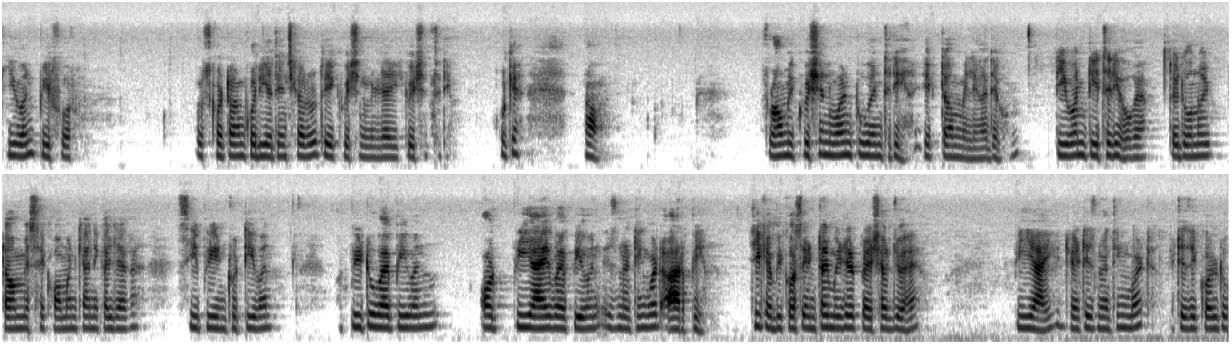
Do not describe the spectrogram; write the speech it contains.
P one P four उसको टर्म को रीअरेंज कर दो तो इक्वेशन मिल जाएगी इक्वेशन थ्री ओके हाँ from equation one two and three एक टर्म मिलेगा। देखो टी वन टी थ्री हो गया। तो दोनों टर्म में से कॉमन क्या निकल जाएगा? C P into T one और P two by P one और P I by P one is nothing but R P ठीक है बिकॉज़ इंटरमीडिएट प्रेशर जो है P I that is nothing but it is equal to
